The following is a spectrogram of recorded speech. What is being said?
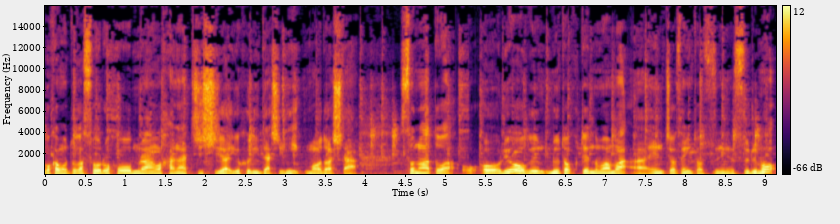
岡本がソロホームランを放ち、試合を振り出しに戻した。その後は、両軍無得点のまま延長戦に突入するも、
